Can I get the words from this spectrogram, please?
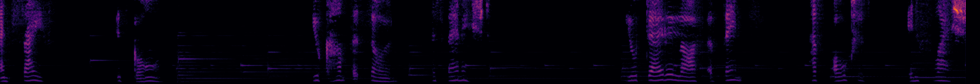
and safe is gone. Your comfort zone has vanished. Your daily life events have altered in a flash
